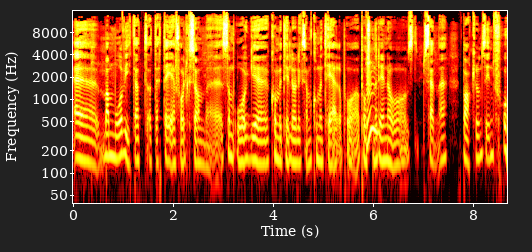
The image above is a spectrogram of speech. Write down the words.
Eh, man må vite at, at dette er folk som eh, òg eh, kommer til å liksom kommentere på postene Mm. dine og sende bakgrunnsinfo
